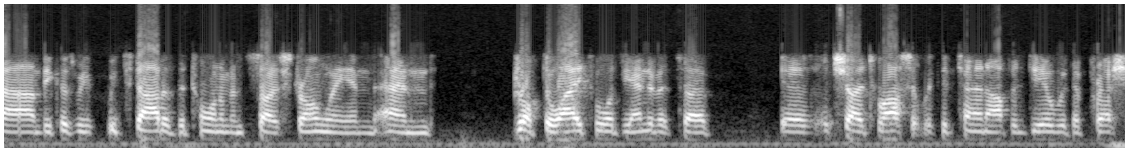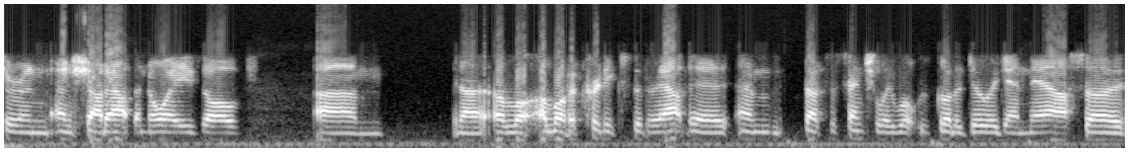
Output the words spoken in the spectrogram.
um, because we we started the tournament so strongly and and dropped away towards the end of it. So it showed to us that we could turn up and deal with the pressure and, and shut out the noise of um, you know a lot a lot of critics that are out there, and that's essentially what we've got to do again now. So.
